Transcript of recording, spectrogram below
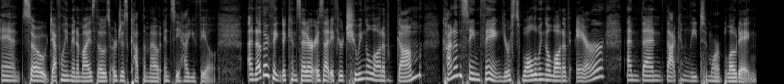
and so definitely minimize those or just cut them out and see how you feel. Another thing to consider is that if you're chewing a lot of gum, kind of the same thing. You're swallowing a lot of air and then that can lead to more bloating.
